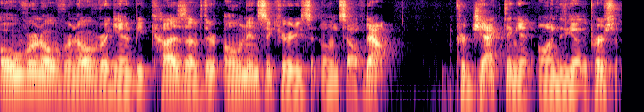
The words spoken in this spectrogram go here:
over and over and over again because of their own insecurities and own self doubt projecting it onto the other person.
